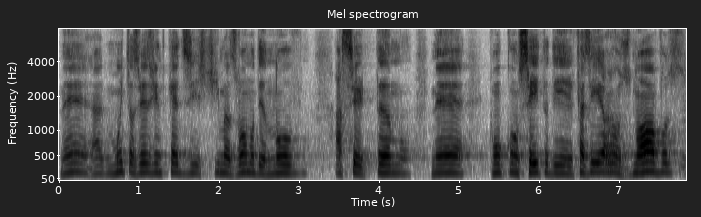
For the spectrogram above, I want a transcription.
Né? Muitas vezes a gente quer desistir, mas vamos de novo, acertamos, né? com o conceito de fazer erros novos.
